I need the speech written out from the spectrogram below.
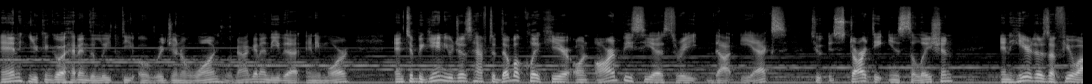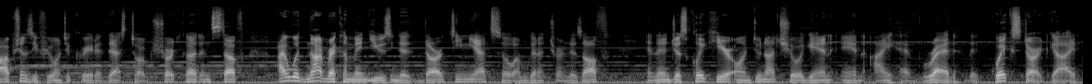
And you can go ahead and delete the original one, we're not gonna need that anymore. And to begin, you just have to double click here on rpcs3.exe to start the installation. And here there's a few options if you want to create a desktop shortcut and stuff. I would not recommend using the dark theme yet, so I'm gonna turn this off. And then just click here on do not show again and I have read the quick start guide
